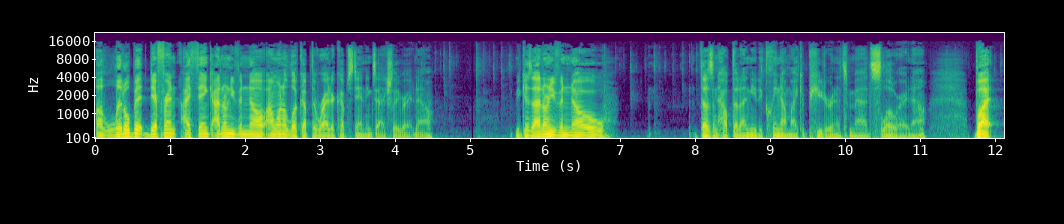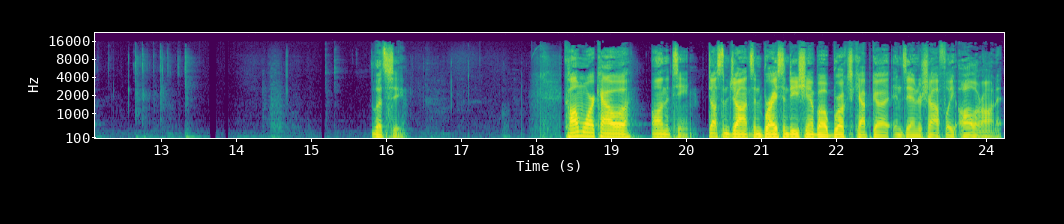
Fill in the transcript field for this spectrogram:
a little bit different. I think. I don't even know. I want to look up the Ryder Cup standings actually right now because I don't even know. It doesn't help that I need to clean out my computer and it's mad slow right now. But let's see. Morikawa on the team. Dustin Johnson, Bryson DeChambeau, Brooks Koepka, and Xander Schauffele all are on it.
